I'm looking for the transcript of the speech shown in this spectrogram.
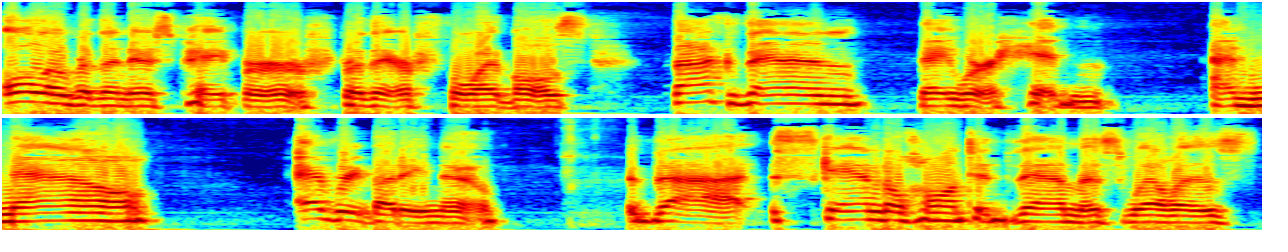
all over the newspaper for their foibles. Back then, they were hidden. And now everybody knew that scandal haunted them as well as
